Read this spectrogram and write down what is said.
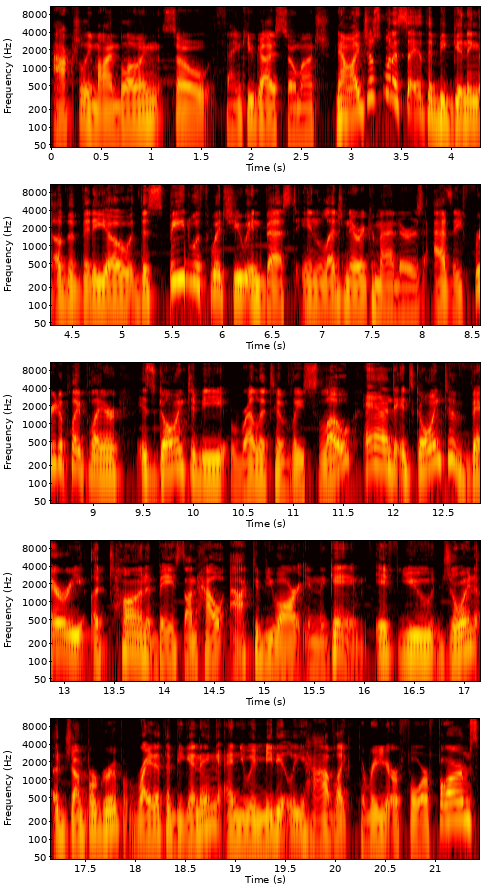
actually mind-blowing so thank you guys so much. Now I just want to say at the beginning of the video the speed with which you invest in legendary commanders as a free-to-play player is going to be relatively slow and it's going to vary a ton based on how active you are in the game. If you join a jumper group right at the beginning and you immediately have like three or four farms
